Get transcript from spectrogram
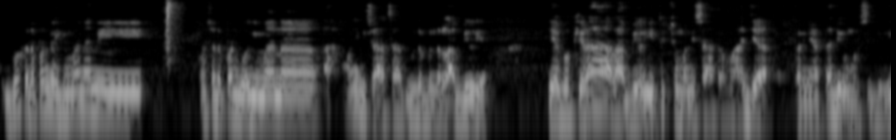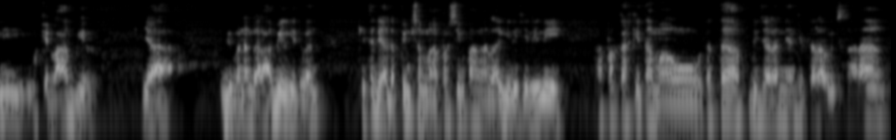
gue ke depan kayak gimana nih? Masa depan gue gimana? Ah pokoknya di saat-saat bener-bener labil ya. Ya gue kira labil itu cuma di saat remaja. Ternyata di umur segini makin labil. Ya gimana nggak labil gitu kan? Kita dihadapin sama persimpangan lagi di sini nih apakah kita mau tetap di jalan yang kita lalui sekarang?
